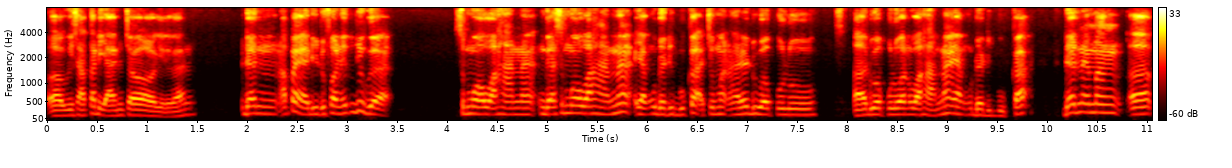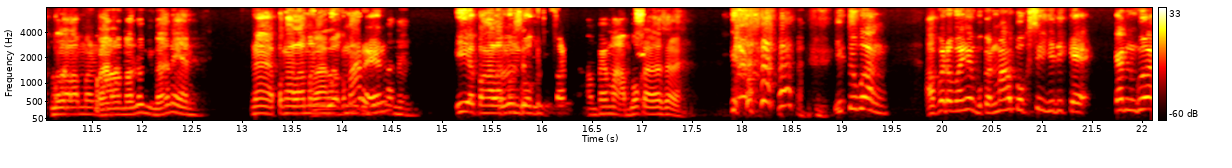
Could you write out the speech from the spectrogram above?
uh, wisata di Ancol gitu kan. Dan apa ya di Dufan itu juga semua wahana nggak semua wahana yang udah dibuka cuman ada 20 uh, 20-an wahana yang udah dibuka dan emang uh, pengalaman pengalaman lu gimana ya? Nah, pengalaman, pengalaman gua kemarin Iya, pengalaman gua sampai mabuk kalau salah. itu, Bang. Apa namanya? Bukan mabuk sih, jadi kayak kan gue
